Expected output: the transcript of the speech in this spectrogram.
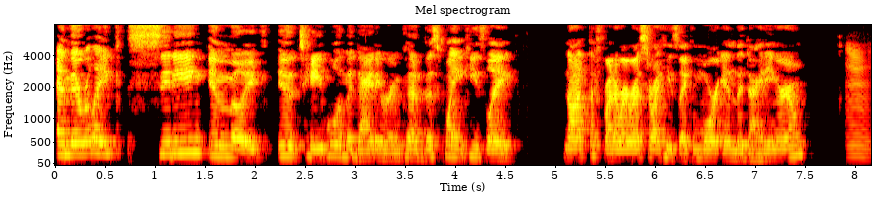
and they were like sitting in the like in a table in the dining room. Because at this point, he's like not at the front of our restaurant; he's like more in the dining room. Mm.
